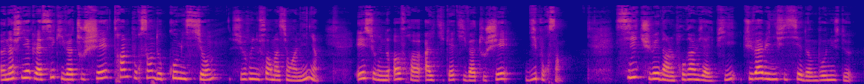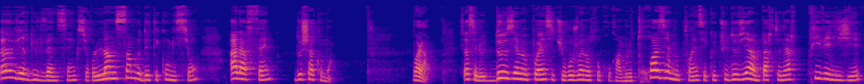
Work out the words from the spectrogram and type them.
un affilié classique, il va toucher 30% de commission sur une formation en ligne et sur une offre high ticket, il va toucher 10%. Si tu es dans le programme VIP, tu vas bénéficier d'un bonus de 1,25 sur l'ensemble de tes commissions à la fin de chaque mois. Voilà. Ça, c'est le deuxième point si tu rejoins notre programme. Le troisième point, c'est que tu deviens un partenaire privilégié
